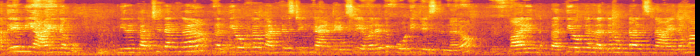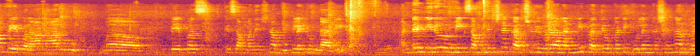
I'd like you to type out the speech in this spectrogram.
అదే మీ ఆయుధము. మీరు ఖచ్చితంగా ప్రతి ఒక్క కంటెస్టింగ్ క్యాండిడేట్స్ ఎవరైతే వారి ప్రతి ఒక్కరి దగ్గర ఉండాల్సిన ఆయుధం ఆ పేపర్ ఆ నాలుగు పేపర్స్కి సంబంధించిన బుక్లెట్ ఉండాలి. అంటే మీరు మీకు సంబంధించిన ఖర్చు వివరాలన్నీ ప్రతి ఒక్కటి కూలంకషంగా అందులో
